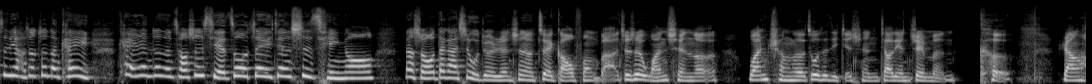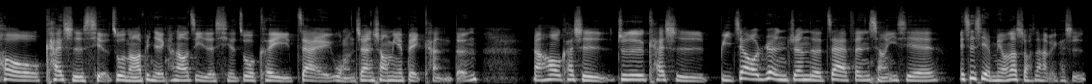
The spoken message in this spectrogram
自己好像真的可以可以认真的从事写作这一件事情哦。那时候大概是我觉得人生的最高峰吧，就是完成了完成了做自己健身教练这门课，然后开始写作，然后并且看到自己的写作可以在网站上面被刊登。然后开始就是开始比较认真的在分享一些，哎，其实也没有，那时候好像还没开始，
